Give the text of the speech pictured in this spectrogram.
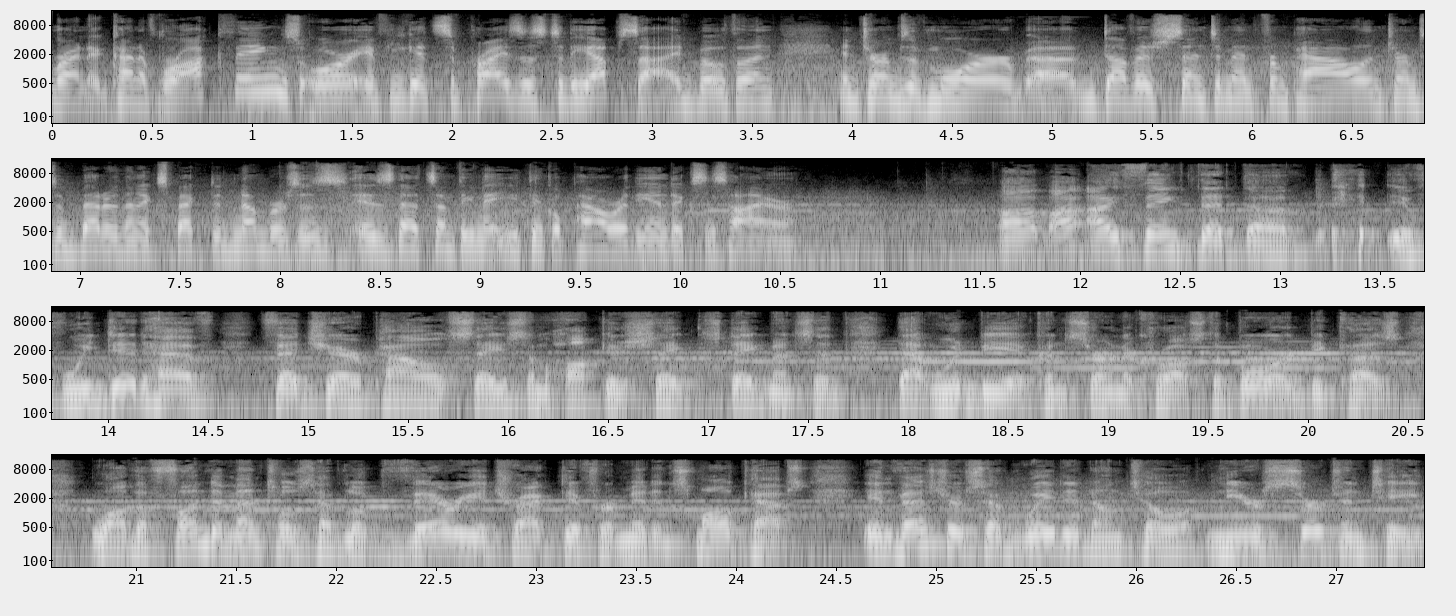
kind of rock things? Or if you get surprises to the upside, both on in terms of more uh, dovish sentiment from Powell, in terms of better than expected numbers, is, is that something that you think will power the indexes higher? Uh, I, I think that uh, if we did have Fed Chair Powell say some hawkish statements, that that would be a concern across the board because while the fundamentals have looked very attractive for mid and small caps, investors have waited until near certainty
